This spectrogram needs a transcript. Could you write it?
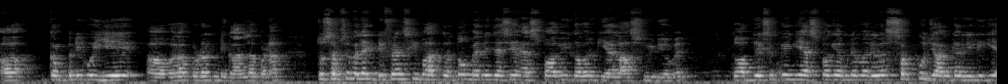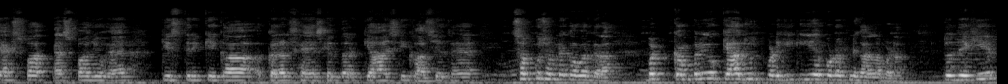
कंपनी को ये आ, वाला प्रोडक्ट निकालना पड़ा। तो सबसे पहले एक डिफरेंस की बात करता हूँ। मैंने जैसे एस्पा भी कवर किया लास्ट वीडियो में। तो आप देख सकते हैं कि एस्पा के बारे में सब कुछ जानकारी ली कि एस्पा एस्पा जो है किस तरीके का कलर्स है इसके अंदर, क्या इसकी खासियत है, सब कुछ हमने कवर करा। बट कंपनी को क्या ज़रूरत पड़ेगी कि ये प्रोडक्ट निकालना पड़ा? तो देखिए,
